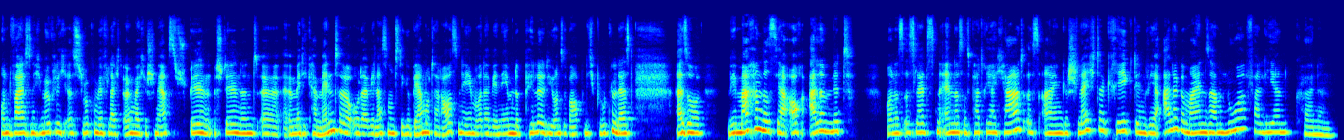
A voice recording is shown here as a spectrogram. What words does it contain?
Und weil es nicht möglich ist, schlucken wir vielleicht irgendwelche schmerzstillenden äh, Medikamente oder wir lassen uns die Gebärmutter rausnehmen oder wir nehmen eine Pille, die uns überhaupt nicht bluten lässt. Also wir machen das ja auch alle mit. Und es ist letzten Endes, das Patriarchat ist ein Geschlechterkrieg, den wir alle gemeinsam nur verlieren können.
